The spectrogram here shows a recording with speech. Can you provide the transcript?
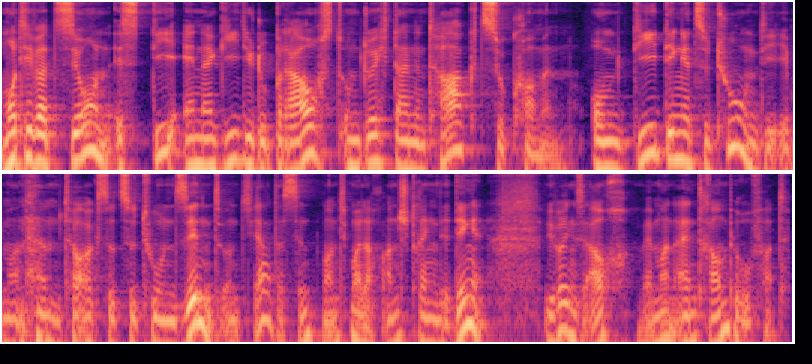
Motivation ist die Energie, die du brauchst, um durch deinen Tag zu kommen um die Dinge zu tun, die eben an einem Tag so zu tun sind. Und ja, das sind manchmal auch anstrengende Dinge. Übrigens auch, wenn man einen Traumberuf hat.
